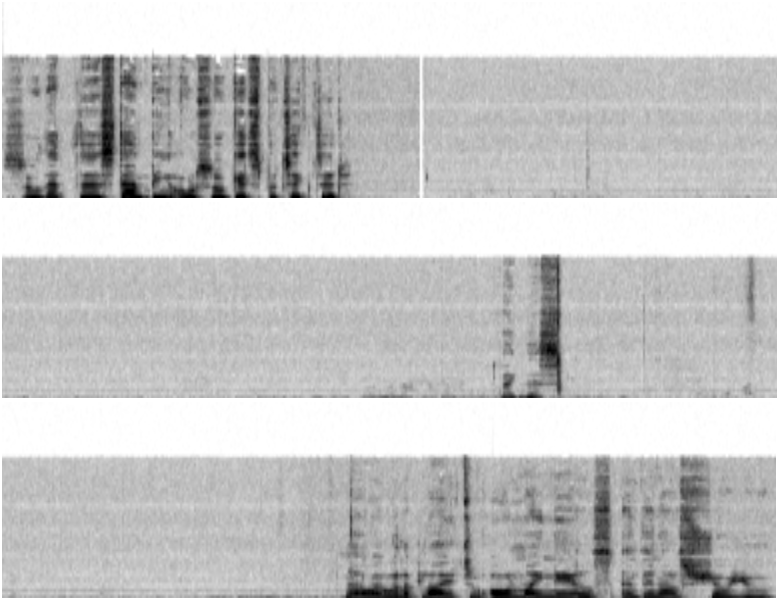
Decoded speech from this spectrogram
So that the stamping also gets protected. Like this. Now I will apply it to all my nails and then I'll show you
